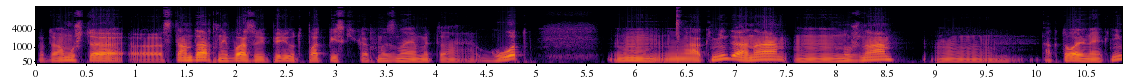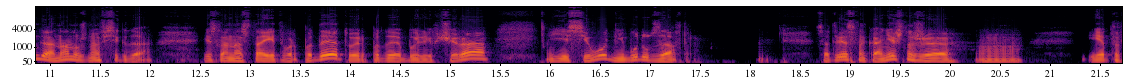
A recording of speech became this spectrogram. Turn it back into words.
потому что э, стандартный базовый период подписки, как мы знаем, это год. А книга, она нужна, актуальная книга, она нужна всегда. Если она стоит в РПД, то РПД были вчера, есть сегодня и будут завтра. Соответственно, конечно же, а, и это,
